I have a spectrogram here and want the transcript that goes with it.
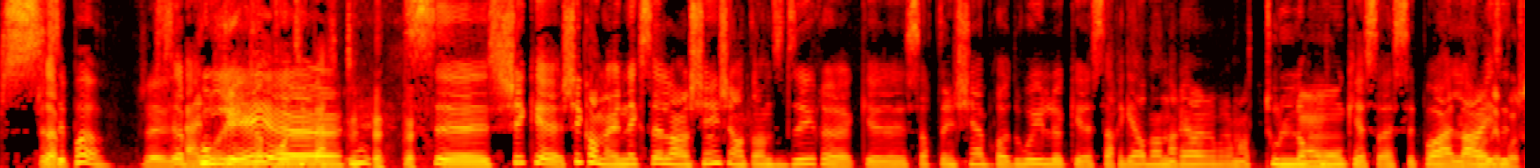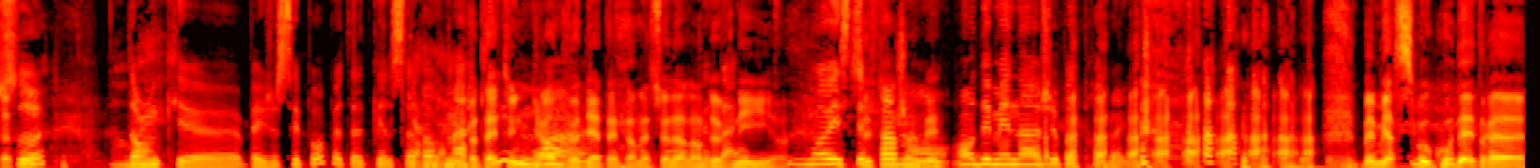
Je Ça- sais pas. Je- ça Annie pourrait, est euh, Je sais que je sais qu'on a un excellent chien. J'ai entendu dire euh, que certains chiens à Broadway là, que ça regarde en arrière vraiment tout le long, que ça c'est pas à l'aise et tout ça. quoi. Donc euh, ben je sais pas, peut-être qu'elle sera remarquée. Peut-être une grande Moi, vedette internationale en devenir. Moi et Stéphane, on, on déménage, a pas de problème. Ben, merci beaucoup d'être euh,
